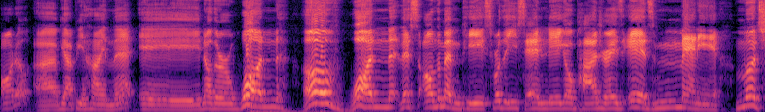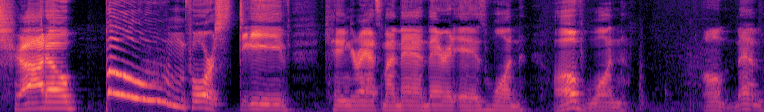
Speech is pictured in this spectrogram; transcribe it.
auto. I've got behind that a, another one of one. This on the mem piece for the San Diego Padres. It's Manny Machado. Boom for Steve. Congrats, my man. There it is. One of one on the mem.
